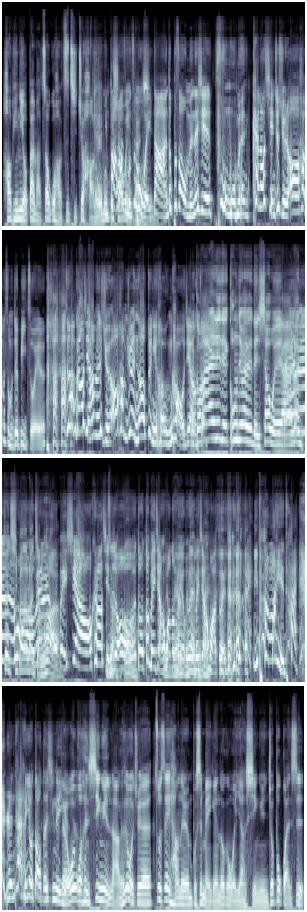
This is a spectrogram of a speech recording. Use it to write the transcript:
好评你有办法照顾好自己就好了。我们不需要怎么这么伟大？你都不知道我们那些父母们看到钱就觉得，哦，他们什么就闭嘴了。就他们看到钱，他们就觉得，哦，他们觉得你知道对你很好这样。公 哎，那些公就有点稍微啊，乱乱七八糟乱讲话。我北笑，我看到钱就哦，都都没讲话，都没有没讲话。对对 对，你爸妈也太人太很有道德心的一个。我我很幸运啦，可是我觉得做这一行的人不是每个人都跟我一样。幸运，就不管是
